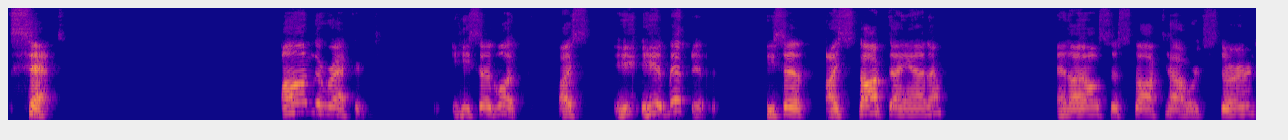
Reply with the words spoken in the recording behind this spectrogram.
said on the record, he said, "Look, I he, he admitted it. He said I stalked Diana, and I also stalked Howard Stern,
